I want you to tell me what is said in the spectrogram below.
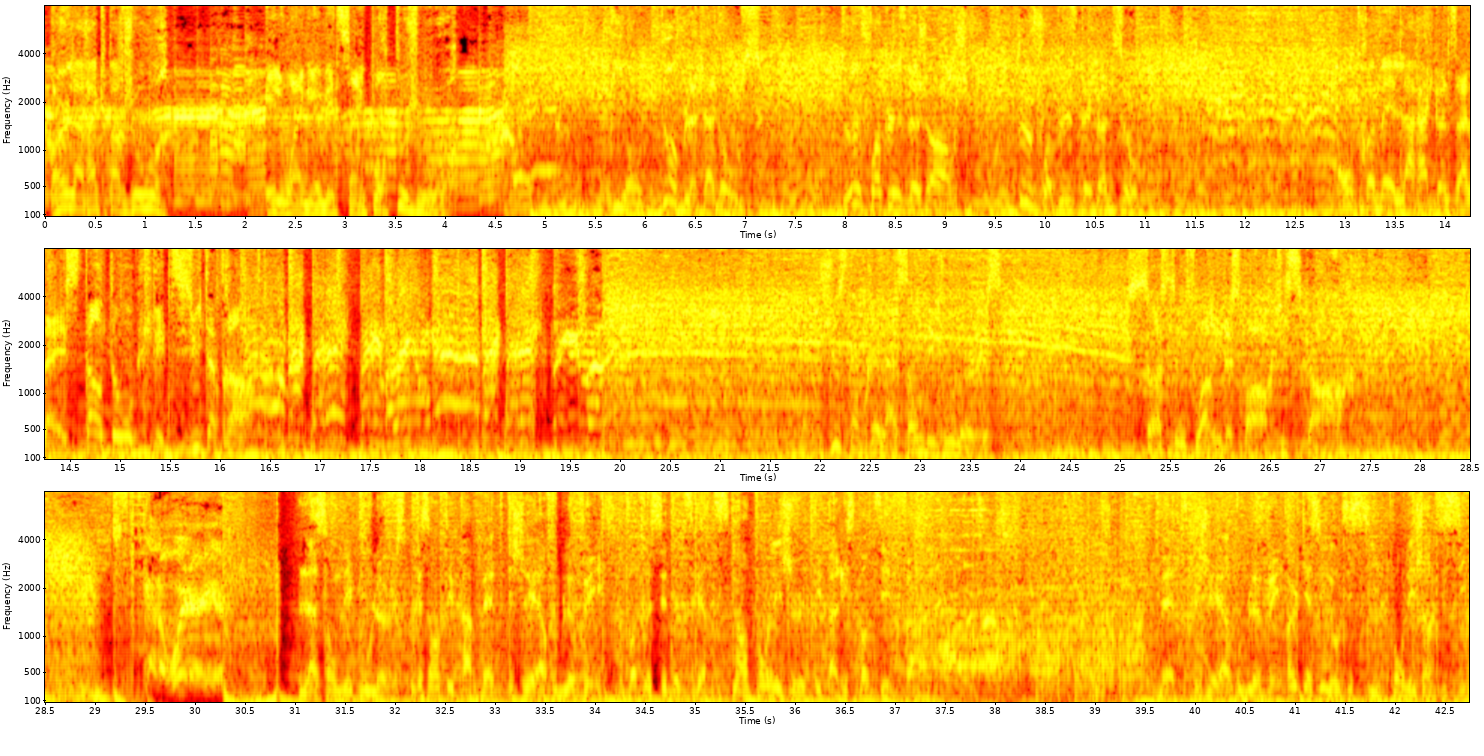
Un Larac par jour éloigne le médecin pour toujours. Puis on double ta dose. Deux fois plus de Georges, deux fois plus de Gonzo. On te remet Lara Gonzalez tantôt dès 18h30. Juste après la zone des pouleuses. Ça, c'est une soirée de sport qui score. La zone des pouleuses, présentée par BetGRW, votre site de divertissement pour les jeux et paris sportifs. BetGRW, un casino d'ici pour les gens d'ici.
